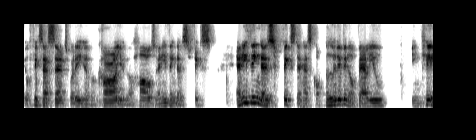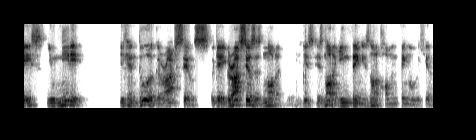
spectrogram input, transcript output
your fixed assets, whether you have a car, you have a house, anything that's fixed. Anything that is fixed that has got a little bit of value in case you need it you can do a garage sales. Okay, garage sales is not a is, is not an in thing. It's not a common thing over here.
